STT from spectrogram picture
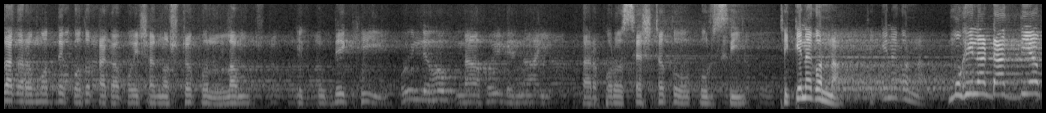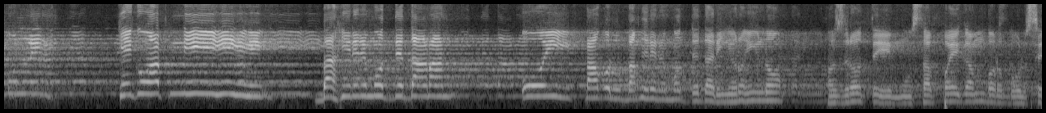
জায়গার মধ্যে কত টাকা পয়সা নষ্ট করলাম, একটু দেখি হইলে হোক, না হইলে নাই, তারপরও চেষ্টা তো করছি। ঠিক কিনা না ঠিক কিনা না মহিলা ডাক দিয়া বললেন, কে গো আপনি? বাহিরের মধ্যে দাঁড়ান। ওই পাগল বাহিরের মধ্যে দাঁড়িয়ে রইল। হজরতে মুসা পয়গাম্বর বলছে,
